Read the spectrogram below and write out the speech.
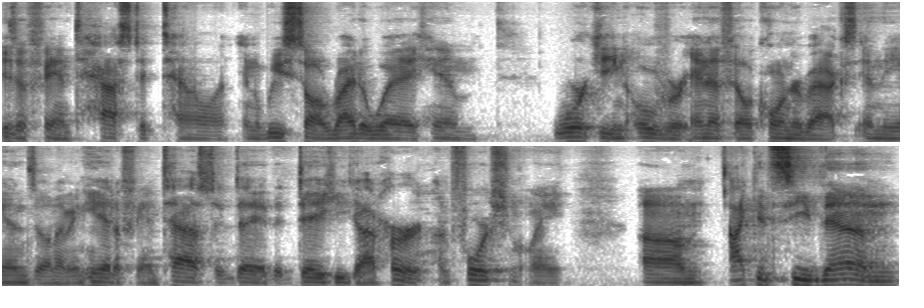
is a fantastic talent, and we saw right away him working over NFL cornerbacks in the end zone. I mean, he had a fantastic day the day he got hurt. Unfortunately, um, I could see them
